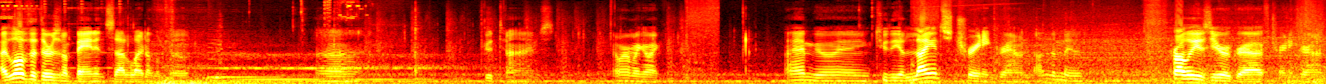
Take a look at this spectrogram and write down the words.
I love that there's an abandoned satellite on the moon. Uh, good times. Now where am I going? I am going to the Alliance training ground on the moon. Probably a zero grav training ground.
